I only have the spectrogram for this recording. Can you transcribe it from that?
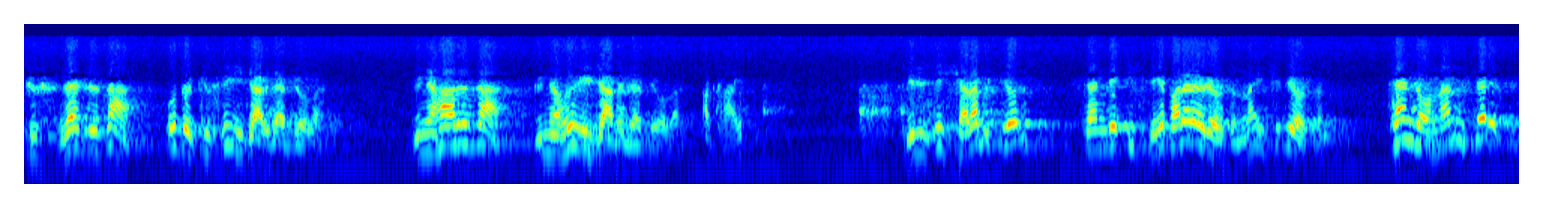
küfre rıza, bu da küfrü icap eder diyorlar. Günaha rıza, günahı icap eder diyorlar. Akayip. Birisi şarap içiyor, sen de içtiği para veriyorsun, la içiliyorsun. Sen de ondan müşteriksin.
